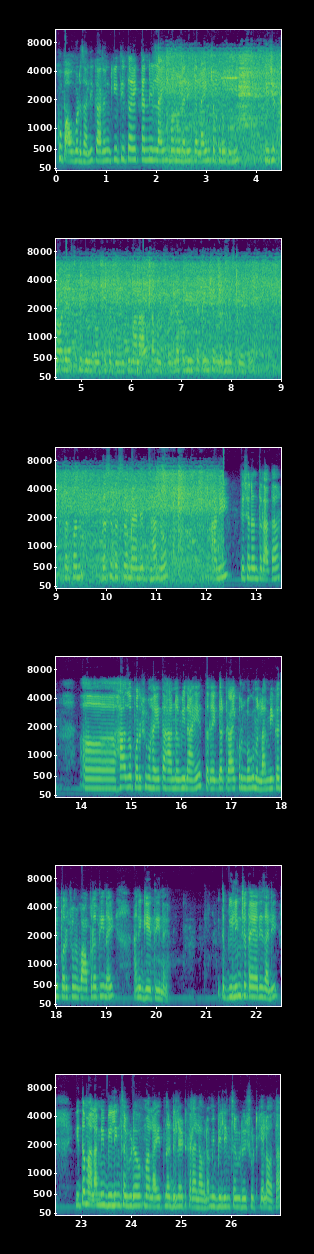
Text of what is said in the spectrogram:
खूप अवघड झाली. कारण की तिथं एक त्यांनी लाईन बनवलेली त्या लाईनच्या पुढं तुम्ही ती जी ट्रॉली असते ती घेऊन जाऊ शकत नाही. आणि ती मला आत्ता माहीत पडलं तर मी इथं टेन्शनमध्ये बसले होते. तर पण जसं तसं मॅनेज झालं आणि त्याच्यानंतर आता हा जो परफ्यूम आहे तर हा नवीन आहे. तर एकदा ट्राय करून बघू म्हणला. मी कधी परफ्यूम वापरतही नाही आणि घेतही नाही. इथं बिलिंगची तयारी झाली. इथं मला मी बिलिंगचा व्हिडिओ मला इथनं डिलीट करायला लावला. मी बिलिंगचा व्हिडिओ शूट केला होता.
